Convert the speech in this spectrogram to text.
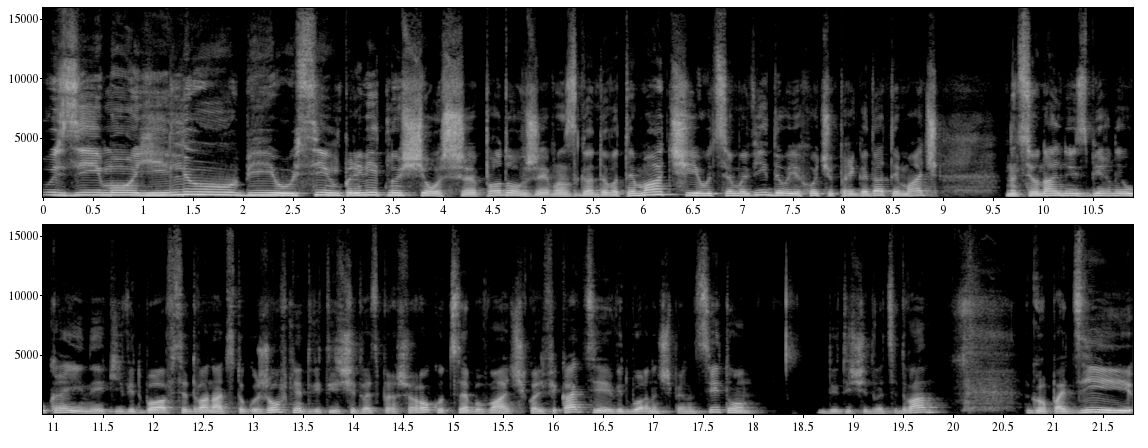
Друзі мої любі, усім привіт! Ну що ж, продовжуємо згадувати матчі. У цьому відео я хочу пригадати матч національної збірної України, який відбувався 12 жовтня 2021 року. Це був матч кваліфікації, відбор на чемпіонат світу 2022. Група D,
